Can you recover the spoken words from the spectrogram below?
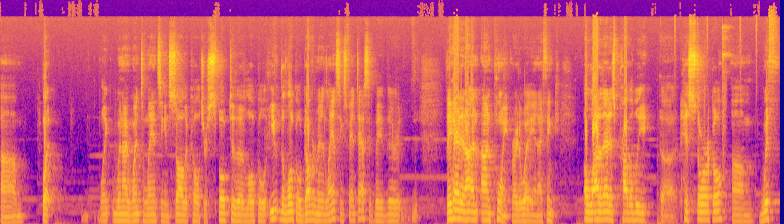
Um, but like when I went to Lansing and saw the culture, spoke to the local, even the local government in Lansing is fantastic. They they they had it on on point right away, and I think a lot of that is probably uh, historical um, with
